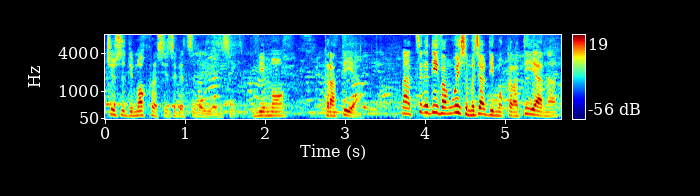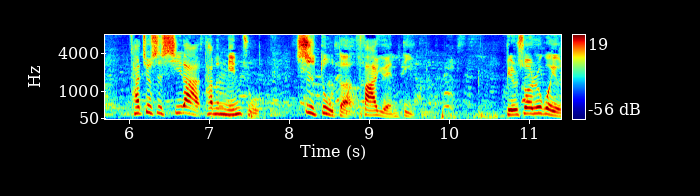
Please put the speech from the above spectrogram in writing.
就是 democracy 这个字的原型，democratia。那这个地方为什么叫 democratia 呢？它就是希腊他们民主制度的发源地。比如说，如果有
